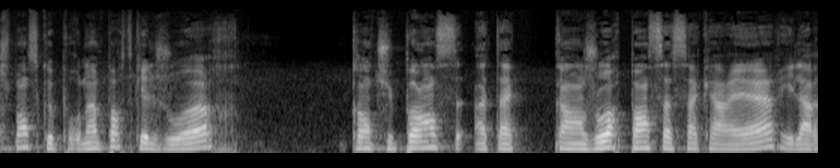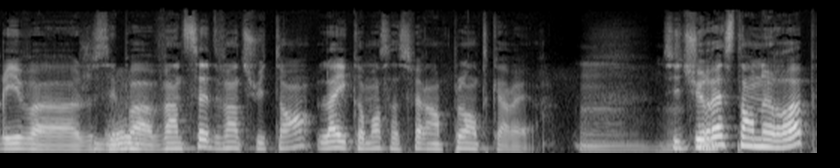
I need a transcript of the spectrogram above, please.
je pense que pour n'importe quel joueur, quand tu penses à ta, quand un joueur pense à sa carrière, il arrive à, je sais Oui. pas, 27, 28 ans, là il commence à se faire un plan de carrière. Mhm. Si tu restes en Europe,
